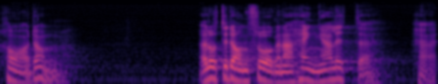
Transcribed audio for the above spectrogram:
ha dem? Jag låter de frågorna hänga lite här.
